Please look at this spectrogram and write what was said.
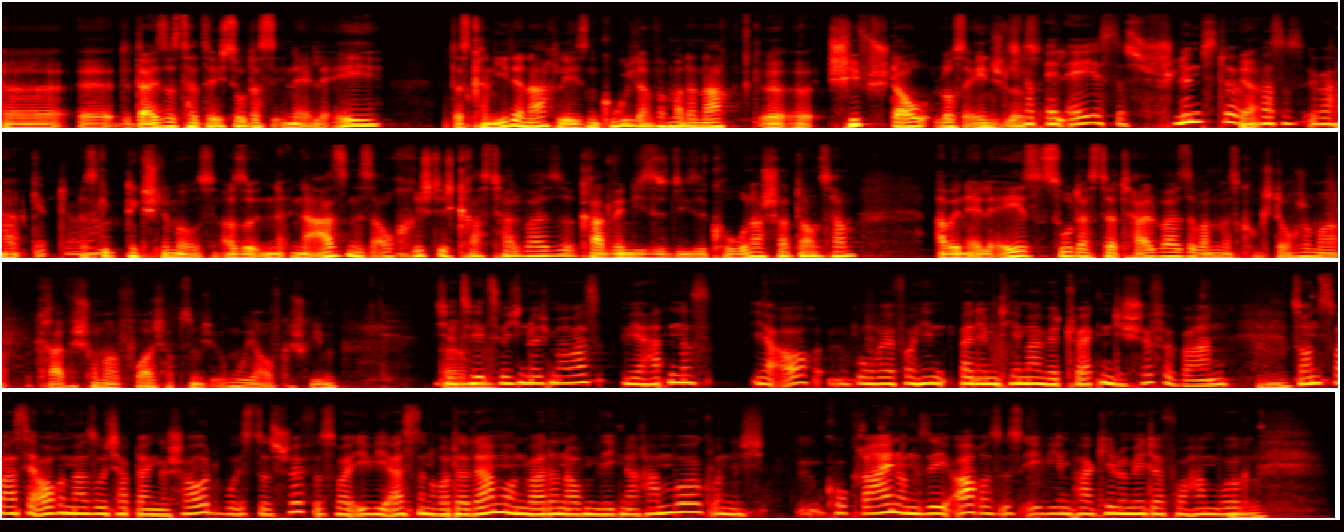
äh, äh, da ist es tatsächlich so, dass in L.A., das kann jeder nachlesen, googelt einfach mal danach, äh, äh Schiffstau Los Angeles. Ich glaube, L.A. ist das Schlimmste, ja. was es überhaupt ja. gibt, oder? Es gibt nichts Schlimmeres. Also in, in Asien ist auch richtig krass teilweise, gerade wenn diese, diese Corona-Shutdowns haben. Aber in LA ist es so, dass da teilweise, wann was gucke ich doch schon mal, greife ich schon mal vor, ich habe es nämlich irgendwo hier aufgeschrieben. Ich erzähle ähm, zwischendurch mal was. Wir hatten es ja auch, wo wir vorhin bei dem Thema, wir tracken die Schiffe waren. Mhm. Sonst war es ja auch immer so, ich habe dann geschaut, wo ist das Schiff? Es war irgendwie erst in Rotterdam und war dann auf dem Weg nach Hamburg und ich gucke rein und sehe, ach, es ist irgendwie ein paar Kilometer vor Hamburg. Mhm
